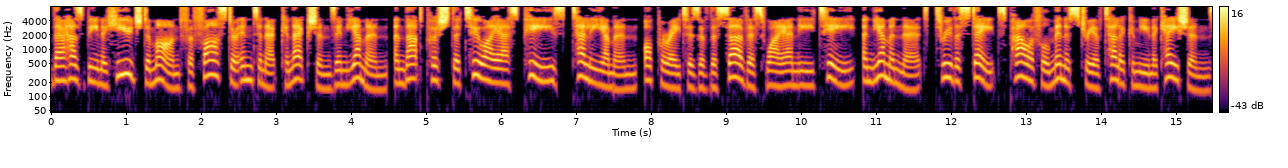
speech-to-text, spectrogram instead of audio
There has been a huge demand for faster Internet connections in Yemen, and that pushed the two ISPs, Tele-Yemen, operators of the service YNET, and Yemennet, through the state's powerful ministry Ministry of Telecommunications,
